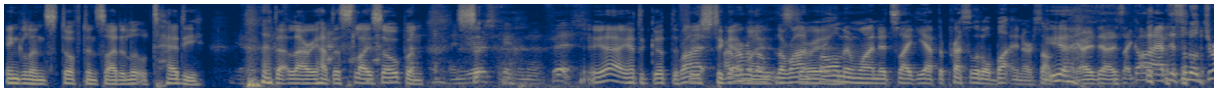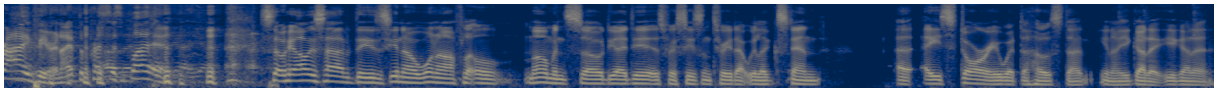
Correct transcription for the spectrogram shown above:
England stuffed inside a little teddy that Larry had to slice open. And So- yours came in a fish. yeah, I had to gut the Ron, fish to I get remember my the, the Ron story in. Perlman one. It's like you have to press a little button or something. Yeah. I- It's like, oh, I have this little drive here, and I have to press this button. yeah, yeah. So we always have these, you know, one-off little moments. So the idea is for season three that we'll extend a, a story with the host. That you know, you gotta, you gotta.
